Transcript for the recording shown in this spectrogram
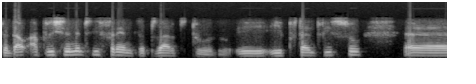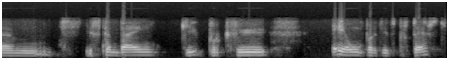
Portanto, há, há posicionamentos diferentes, apesar de tudo, e, e portanto, isso, isso também, que, porque é um partido de protesto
